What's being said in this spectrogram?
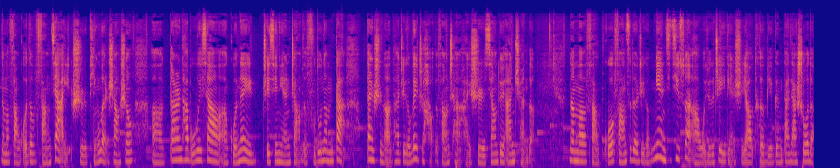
那么法国的房价也是平稳上升，呃，当然它不会像呃国内这些年涨的幅度那么大，但是呢，它这个位置好的房产还是相对安全的。那么法国房子的这个面积计算啊，我觉得这一点是要特别跟大家说的。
